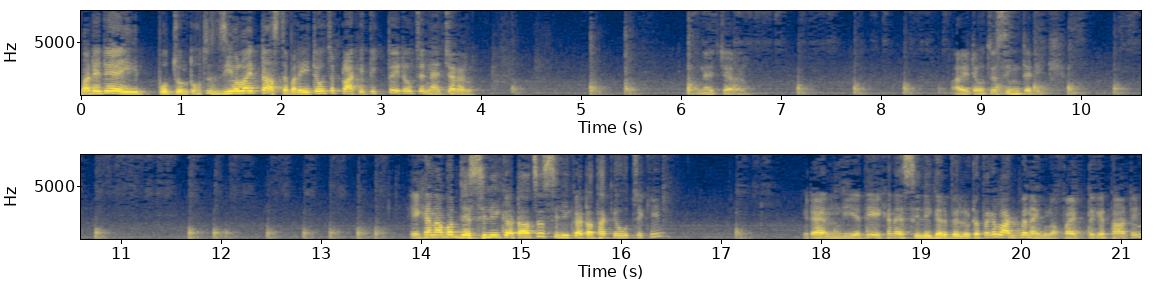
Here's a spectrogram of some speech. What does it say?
বাট এটা এই পর্যন্ত হচ্ছে জিওলাইটটা আসতে পারে। এটা হচ্ছে প্রাকৃতিক তো, এটা হচ্ছে ন্যাচারাল ন্যাচারাল আর এটা হচ্ছে সিনথেটিক এখানে আবার যে সিলিকাটা আছে, সিলিকাটা থাকে হচ্ছে কি? এটা এন দিয়ে দিই। এখানে সিলিকের ভ্যালুটা থাকে, লাগবে না এগুলো। ফাইভ থেকে থার্টিন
